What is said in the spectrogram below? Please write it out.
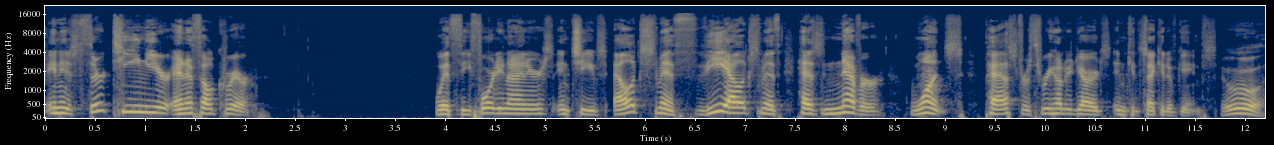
In his 13 year NFL career with the 49ers and Chiefs, Alex Smith, the Alex Smith, has never once passed for 300 yards in consecutive games. Ooh,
